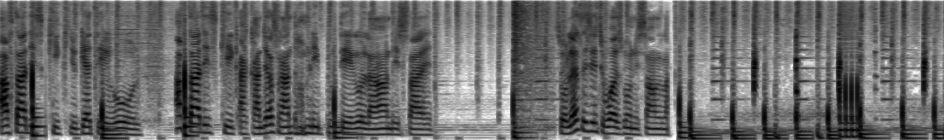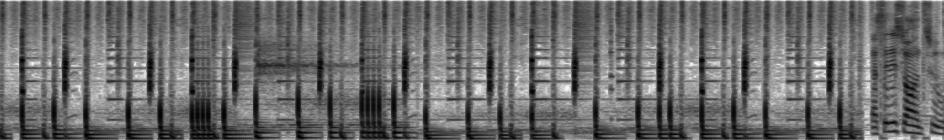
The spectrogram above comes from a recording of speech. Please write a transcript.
After this kick, you get a roll. After this kick, I can just randomly put a roll around this side. So let's listen to what it's going to sound like. This one too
